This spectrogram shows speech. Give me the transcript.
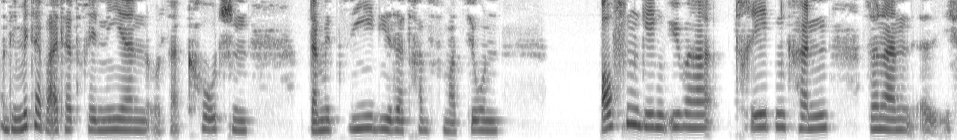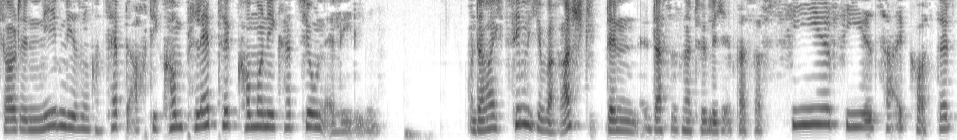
und die Mitarbeiter trainieren oder coachen, damit sie dieser Transformation offen gegenüber treten können, sondern äh, ich sollte neben diesem Konzept auch die komplette Kommunikation erledigen. Und da war ich ziemlich überrascht, denn das ist natürlich etwas, was viel, viel Zeit kostet.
